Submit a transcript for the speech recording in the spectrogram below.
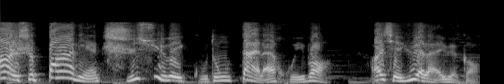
二十八年持续为股东带来回报，而且越来越高。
